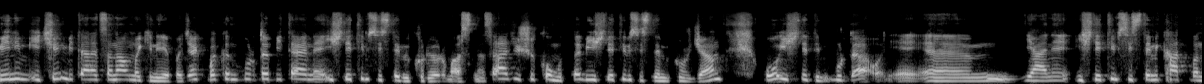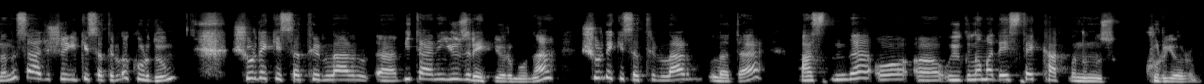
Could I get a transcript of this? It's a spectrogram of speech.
benim için bir tane sanal makine yapacak. Bakın burada bir tane işletim sistemi kuruyorum aslında. Sadece şu komutla bir işletim sistemi kuracağım. O işletim burada e, e, yani işletim sistemi katmanını sadece şu iki satırla kurdum. Şuradaki satırlar e, bir tane user ekliyorum ona. Şuradaki satırlarla da aslında o e, uygulama destek katmanını kuruyorum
